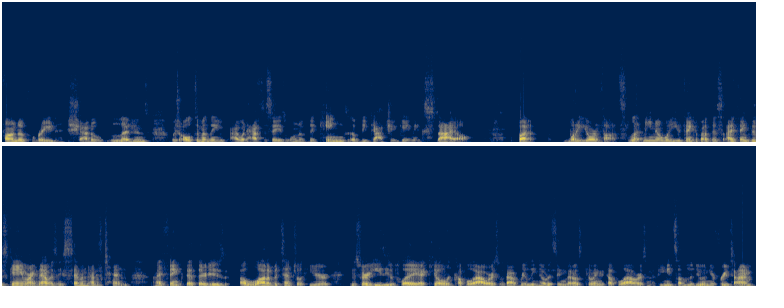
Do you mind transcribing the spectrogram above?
fond of, Raid Shadow Legends, which ultimately I would have to say is one of the kings of the gacha gaming style. But what are your thoughts? Let me know what you think about this. I think this game right now is a 7 out of 10. I think that there is a lot of potential here. It's very easy to play. I killed a couple hours without really noticing that I was killing a couple hours. And if you need something to do in your free time,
